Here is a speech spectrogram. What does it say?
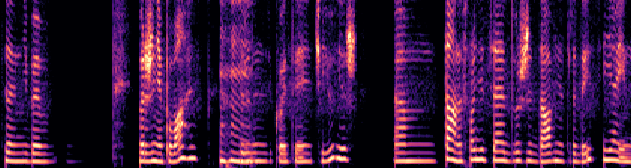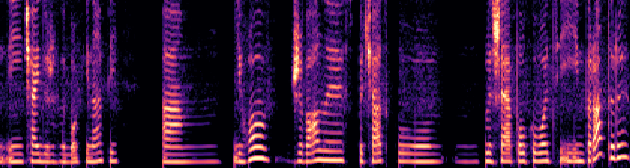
Це ніби вираження поваги до людини, з якою ти чаюєш. Ем, та, насправді це дуже давня традиція, і, і чай дуже глибокий напій. Ем, його вживали спочатку лише полководці і імператори,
